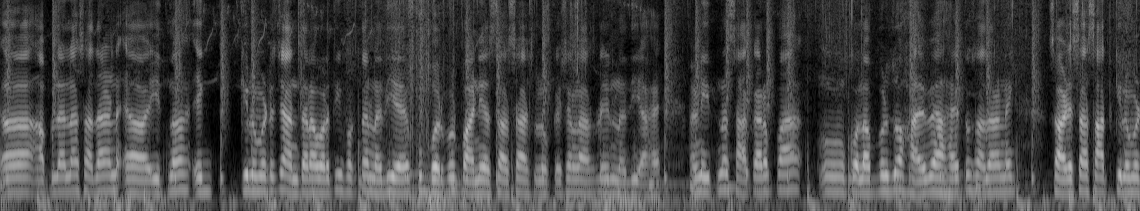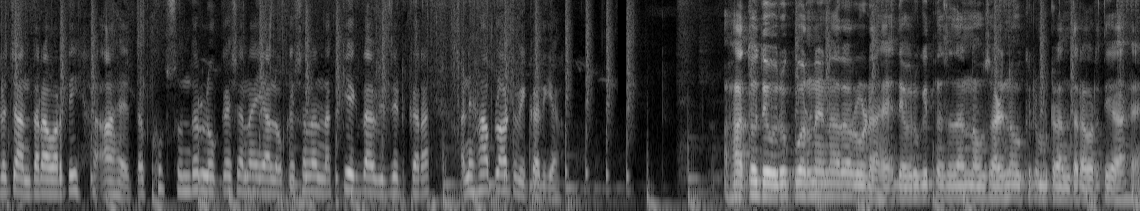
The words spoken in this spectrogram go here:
आपल्याला साधारण इथनं एक किलोमीटरच्या अंतरावरती फक्त नदी आहे. खूप भरपूर पाणी असं असं लोकेशनला असलेली नदी आहे. आणि इथनं साकारपा कोल्हापूर जो हायवे आहे तो साधारण एक साडेसहा सात किलोमीटरच्या अंतरावरती आहे. तर खूप सुंदर लोकेशन आहे. या लोकेशनला नक्की एकदा व्हिजिट करा आणि हा प्लॉट विकत घ्या. हा तो देवरुखवरून येणारा रोड आहे. देवरुख इथनं साधारण नऊ साडेनऊ किलोमीटर अंतरावरती आहे.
